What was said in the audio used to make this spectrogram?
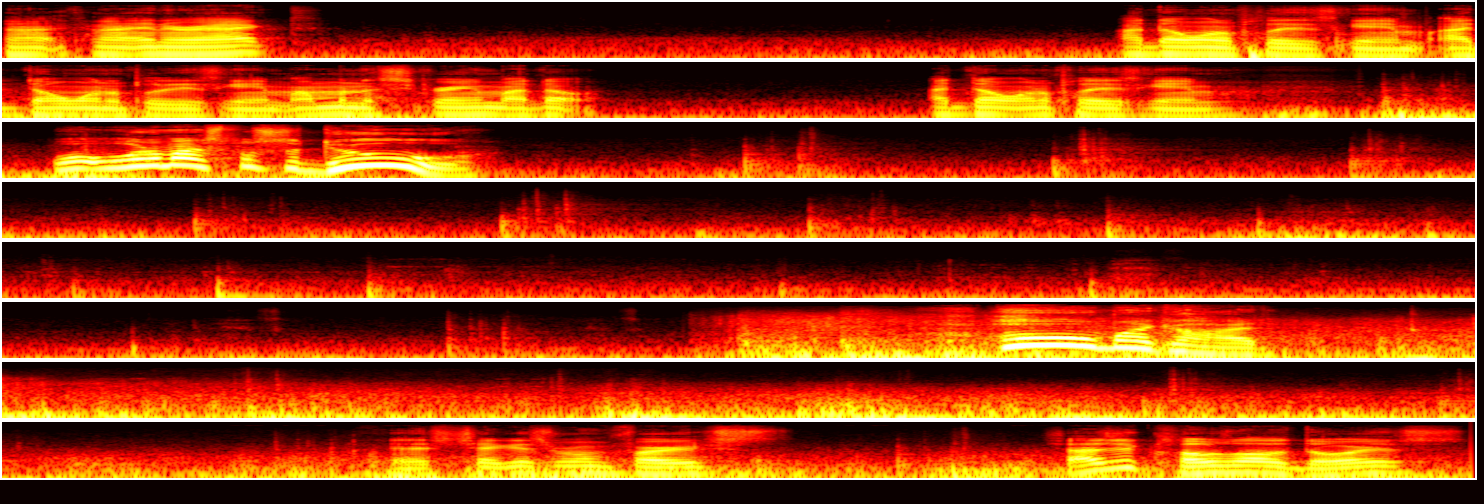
Can I, can I interact? I don't want to play this game. I don't want to play this game. I'm gonna scream. I don't. I don't want to play this game. What? What am I supposed to do? Oh my god. Let's check his room first. Should I just close all the doors?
